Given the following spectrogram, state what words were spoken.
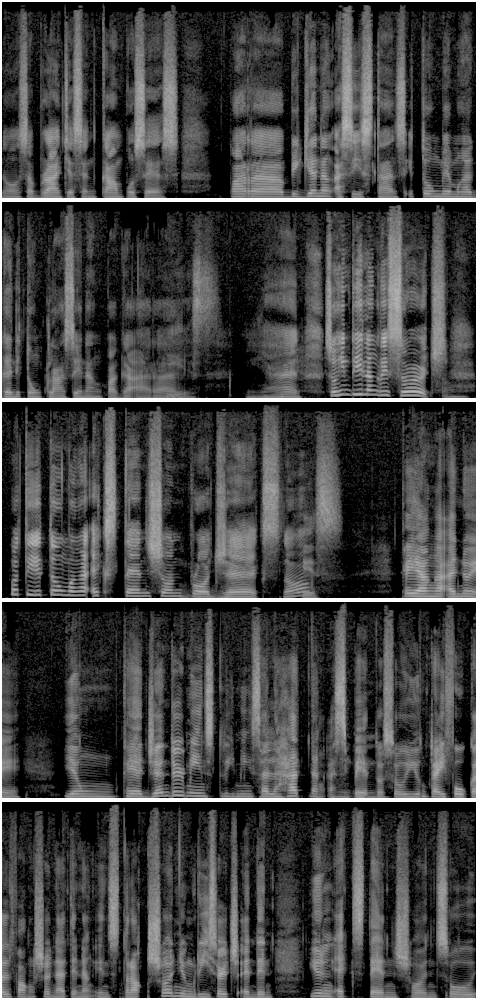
no, sa branches and campuses para bigyan ng assistance itong may mga ganitong klase ng pag-aaral. Yes. Yan. So hindi lang research, Mm. pati itong mga extension projects, no? Yes. Kaya nga ano eh, yung kaya gender mainstreaming sa lahat ng aspeto. So yung trifocal function natin ng instruction, yung research and then yung extension. So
